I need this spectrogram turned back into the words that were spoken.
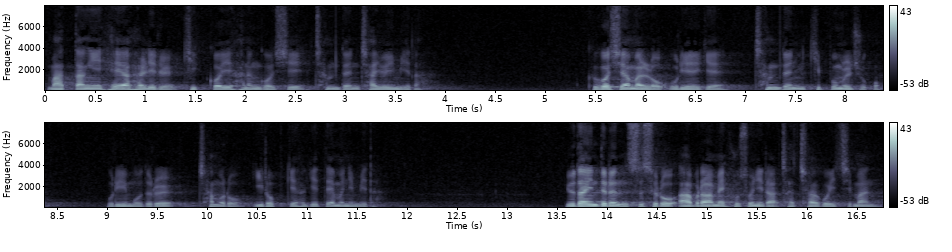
마땅히 해야 할 일을 기꺼이 하는 것이 참된 자유입니다. 그것이야말로 우리에게 참된 기쁨을 주고 우리 모두를 참으로 이롭게 하기 때문입니다. 유다인들은 스스로 아브라함의 후손이라 자처하고 있지만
